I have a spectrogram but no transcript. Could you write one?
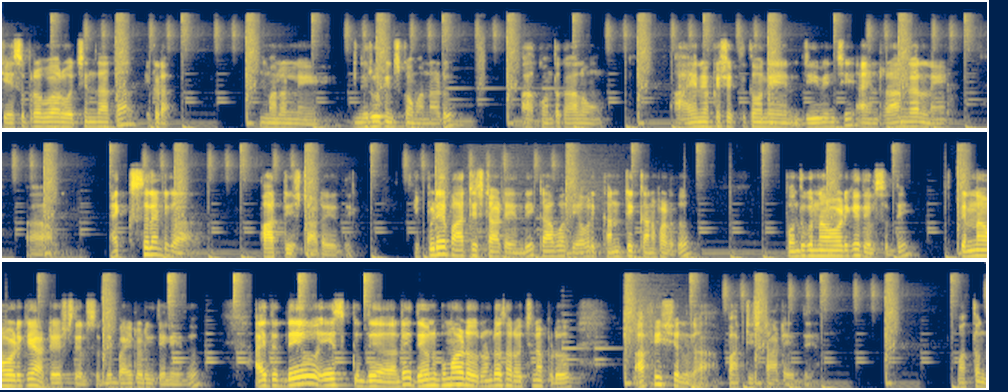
కేసుప్రభు వారు వచ్చిన దాకా ఇక్కడ మనల్ని నిరూపించుకోమన్నాడు. ఆ కొంతకాలం ఆయన యొక్క శక్తితోనే జీవించి ఆయన రాగాల్ని ఎక్సలెంట్గా పార్టీ స్టార్ట్ అయ్యింది. ఇప్పుడే పార్టీ స్టార్ట్ అయింది కాకపోతే ఎవరికి కంటికి కనపడదు. పొందుకున్నవాడికే తెలుస్తుంది తిన్నవాడికే ఆ టేస్ట్ తెలుస్తుంది బయటవాడికి తెలియదు. అయితే దేవు ఏసు అంటే దేవుని కుమారుడు రెండోసారి వచ్చినప్పుడు అఫీషియల్గా పార్టీ స్టార్ట్ అయింది మొత్తం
